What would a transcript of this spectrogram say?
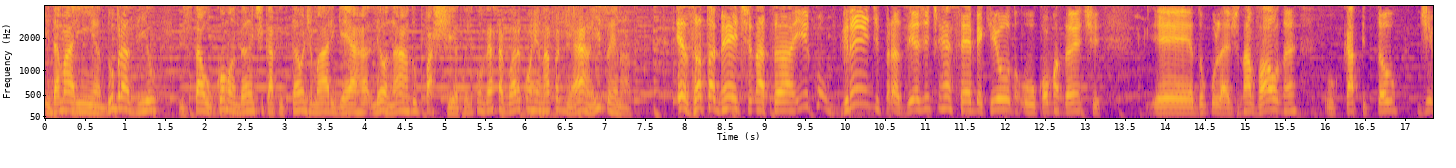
e da Marinha do Brasil, está o comandante capitão de mar e guerra Leonardo Pacheco. Ele conversa agora com Renato Aguiar, não é isso, Renato? Exatamente, Natan. E com grande prazer a gente recebe aqui o, o comandante é, do Colégio Naval, né? O capitão de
